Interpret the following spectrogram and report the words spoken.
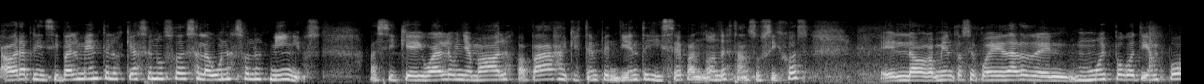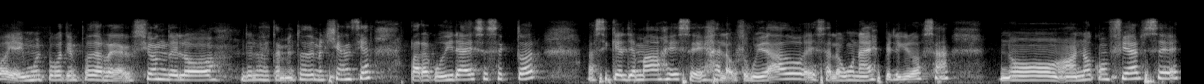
Ahora principalmente los que hacen uso de esa laguna son los niños. Así que igual un llamado a los papás a que estén pendientes y sepan dónde están sus hijos. El ahogamiento se puede dar en muy poco tiempo y hay muy poco tiempo de reacción de los, de los estamentos de emergencia para acudir a ese sector. Así que el llamado es ese, es al autocuidado, esa laguna es peligrosa, no, a no confiarse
